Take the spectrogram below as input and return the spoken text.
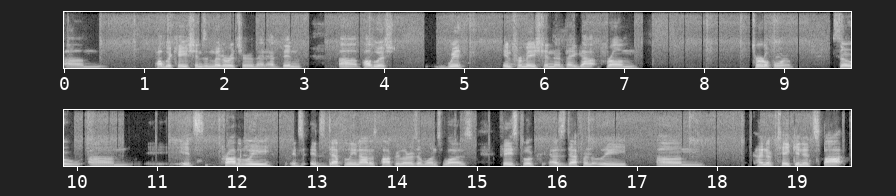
um, publications and literature that have been uh, published with information that they got from Turtle Forum. So um, it's probably it's it's definitely not as popular as it once was. Facebook has definitely um, kind of taken its spot.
